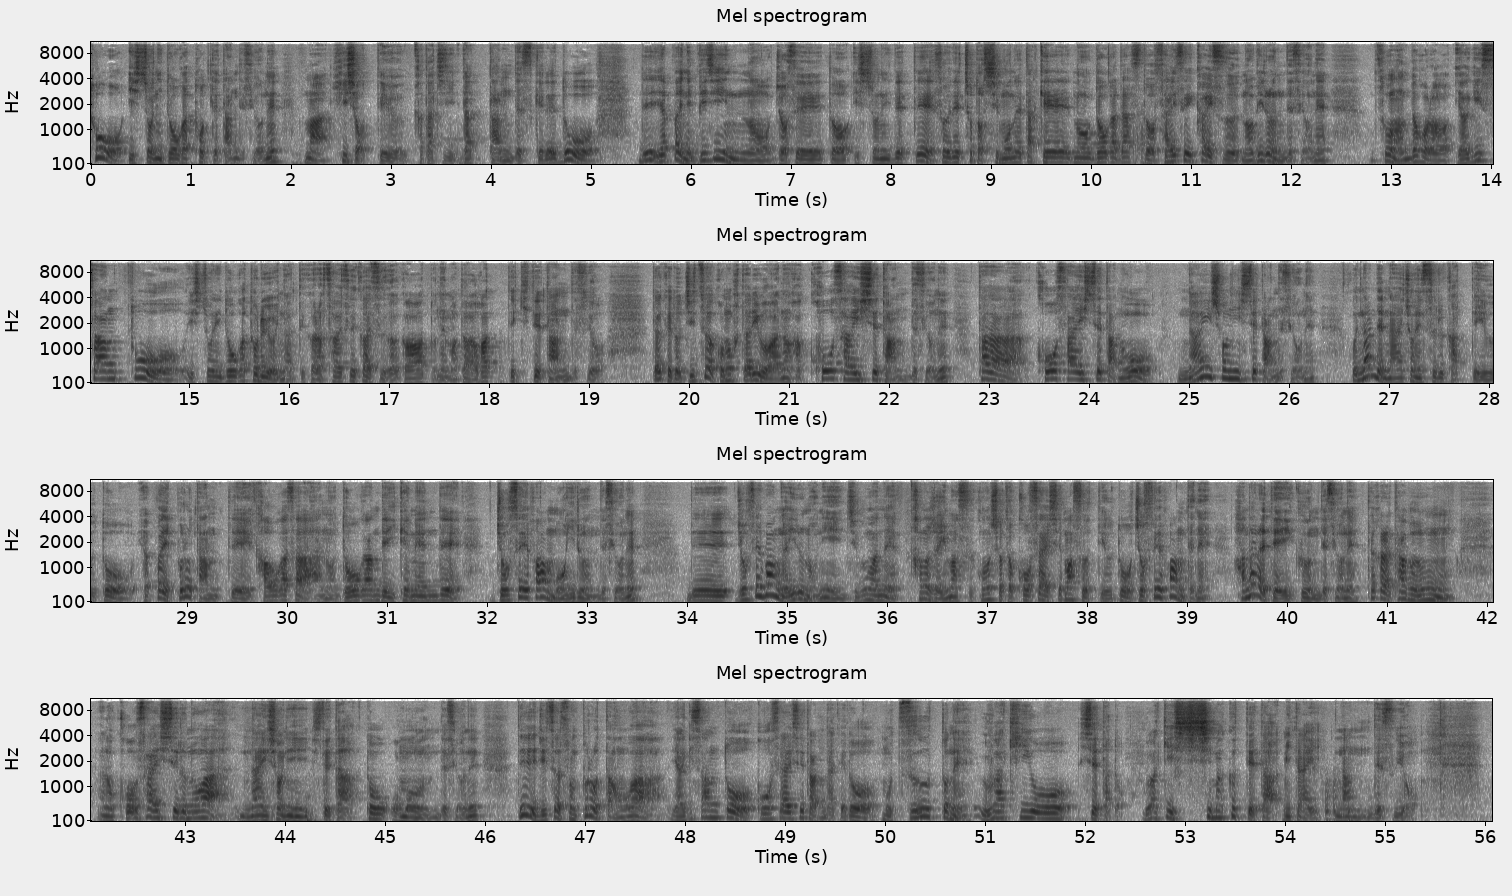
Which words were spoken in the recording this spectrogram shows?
と一緒に動画撮ってたんですよね。まあ秘書っていう形だったんですけれどでやっぱりね美人の女性と一緒に出てそれでちょっと下ネタ系の動画出すと再生回数伸びるんですよね。そうなんだから八木さんと一緒に動画撮るようになってから再生回数がガーッとねまた上がってきてたんですよ。だけど実はこの2人はなんか交際してたんですよね。ただ交際してたのを内緒にしてたんですよね。これなんで内緒にするかっていうとやっぱりプロタンって顔がさあの童顔でイケメンで女性ファンもいるんですよね。で女性ファンがいるのに自分はね彼女いますこの人と交際してますって言うと女性ファンってね離れていくんですよね。だから多分あの交際してるのは内緒にしてたと思うんですよね。で実はそのプロタンは八木さんと交際してたんだけどもうずっとね浮気をしてたと。浮気しまくってたみたいなんですよ。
